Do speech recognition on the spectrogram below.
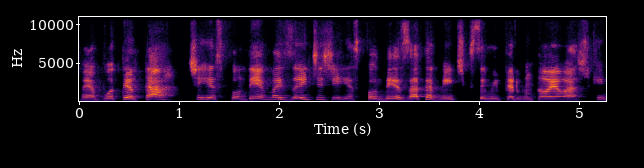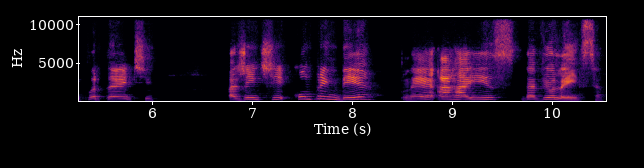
Né? Vou tentar te responder, mas antes de responder exatamente o que você me perguntou, eu acho que é importante a gente compreender né, a raiz da violência.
